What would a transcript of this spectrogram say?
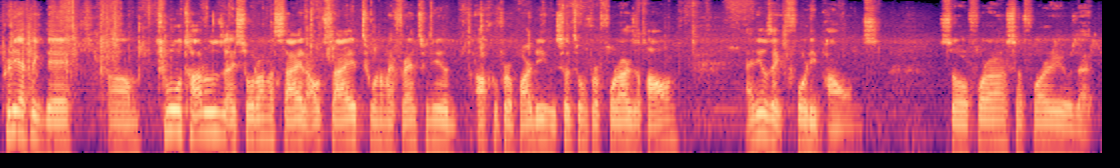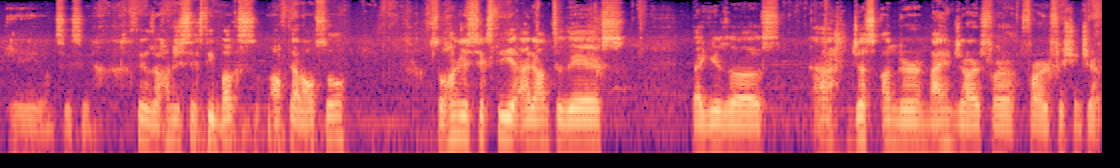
pretty epic day. Um, two otarus I sold on the side outside to one of my friends who needed aku for a party who sold to him for four dollars a pound. I think it was like 40 pounds. So four dollars and 40 was at 160 I think it was 160 bucks off that also. So 160 add on to this that gives us ah, just under 900 dollars for for our fishing trip.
